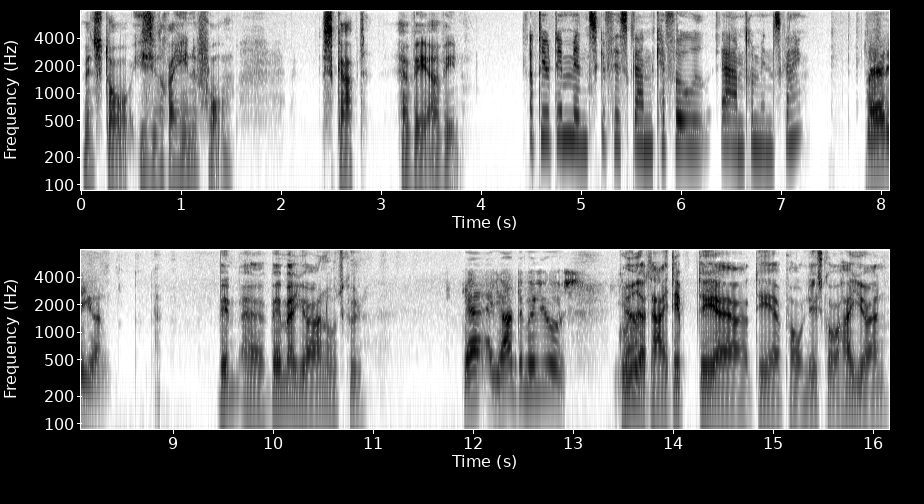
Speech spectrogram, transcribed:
men står i sin rene form, skabt af vejr og vind. Og det er jo det, menneskefiskeren kan få ud af andre mennesker, ikke? Ja, det er Jørgen. Hvem, øh, hvem er Jørgen, undskyld? Ja, Jørgen Demilius. Gud er dig, det, det er, det er Poul Næsgaard. Hej Jørgen.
